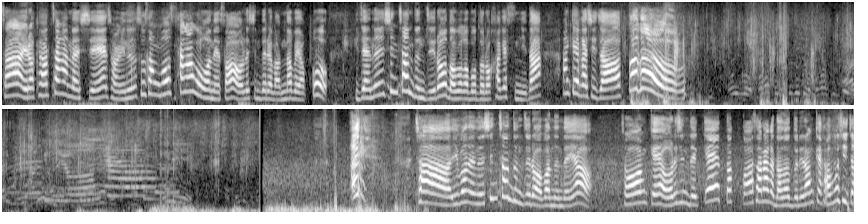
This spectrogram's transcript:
자, 이렇게 화창한 날씨에 저희는 수성못 상하공원에서 어르신들을 만나 뵈었고, 이제는 신천 둔지로 넘어가 보도록 하겠습니다. 함께 가시죠. 고고! 자, 이번에는 신천 둔지로 와봤는데요. 저와 함께 어르신들께 떡과 사랑을 나눠드리러 함께 가보시죠.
